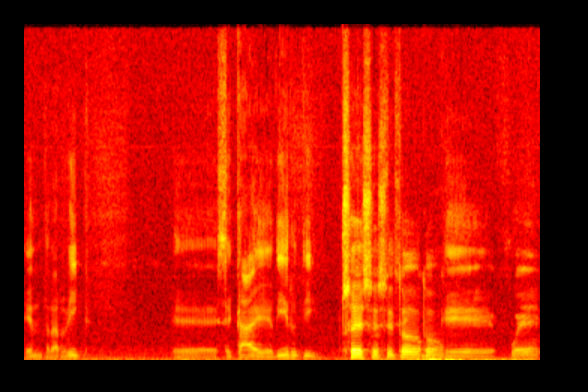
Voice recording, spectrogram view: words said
entra Rick eh, se cae Dirty. Sí, sí, sí, todo, todo. que fue,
